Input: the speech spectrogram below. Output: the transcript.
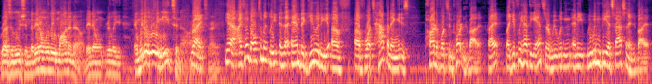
resolution. But they don't really want to know. They don't really, and we don't really need to know. Right. guess, right. Yeah, I think ultimately the ambiguity of, of what's happening is part of what's important about it, right? Like if we had the answer, we wouldn't any we wouldn't be as fascinated by it.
